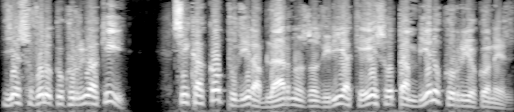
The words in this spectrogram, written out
Y eso fue lo que ocurrió aquí. Si Jacob pudiera hablarnos, nos diría que eso también ocurrió con él.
